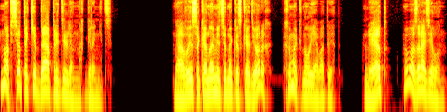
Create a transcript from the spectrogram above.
Но все-таки до определенных границ. «А вы сэкономите на каскадерах?» — хмыкнул я в ответ. «Нет», — возразил он.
